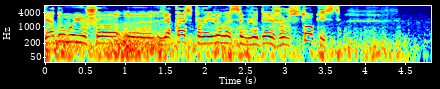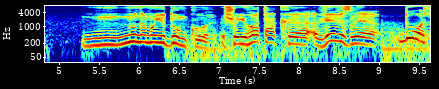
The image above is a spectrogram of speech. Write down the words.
я думаю, що е, якась проявилася в людей жорстокість. Ну, на мою думку, що його так е, вивезли Дощ,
